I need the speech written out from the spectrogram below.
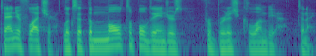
Tanya Fletcher looks at the multiple dangers for British Columbia tonight.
